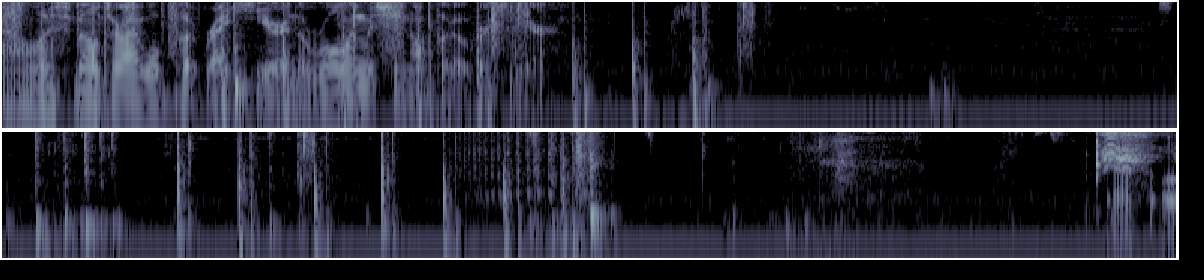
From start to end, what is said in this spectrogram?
Alloy smelter I will put right here, and the rolling machine I'll put over here. What else will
